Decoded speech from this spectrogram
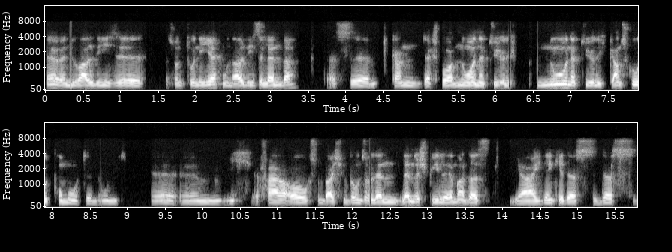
wenn du all diese so ein Turnier und all diese Länder. Das äh, kann der Sport nur natürlich, nur natürlich ganz gut promoten. Und äh, ähm, ich erfahre auch zum Beispiel bei unseren Län Länderspielen immer, dass, ja, ich denke, dass, dass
